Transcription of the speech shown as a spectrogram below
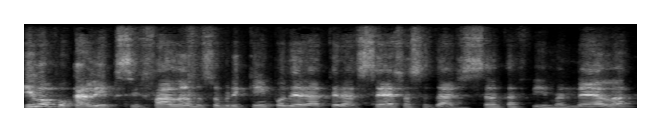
E o Apocalipse, falando sobre quem poderá ter acesso à cidade santa, afirma: Nela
